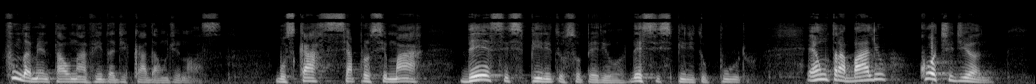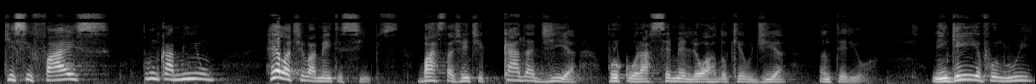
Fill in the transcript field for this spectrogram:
fundamental na vida de cada um de nós. Buscar se aproximar desse espírito superior, desse espírito puro. É um trabalho cotidiano que se faz por um caminho relativamente simples. Basta a gente cada dia procurar ser melhor do que o dia anterior. Ninguém evolui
